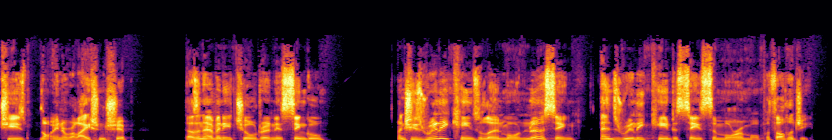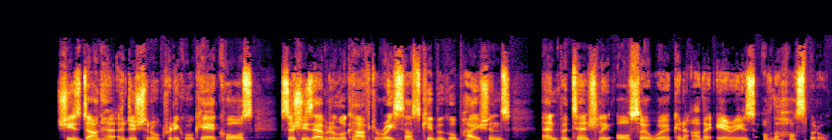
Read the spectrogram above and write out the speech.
She's not in a relationship, doesn't have any children, is single, and she's really keen to learn more nursing and is really keen to see some more and more pathology. She's done her additional critical care course, so she's able to look after resus cubicle patients and potentially also work in other areas of the hospital.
